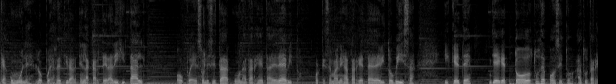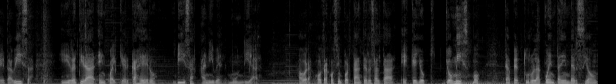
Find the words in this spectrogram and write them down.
que acumules, lo puedes retirar en la cartera digital o puedes solicitar una tarjeta de débito, porque se maneja tarjeta de débito Visa y que te llegue todos tus depósitos a tu tarjeta Visa y retirar en cualquier cajero Visa a nivel mundial. Ahora, otra cosa importante resaltar es que yo, yo mismo te aperturo la cuenta de inversión,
